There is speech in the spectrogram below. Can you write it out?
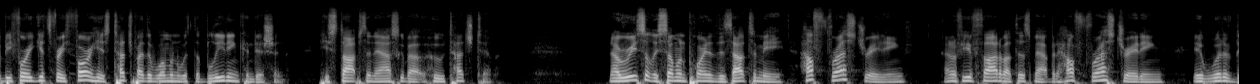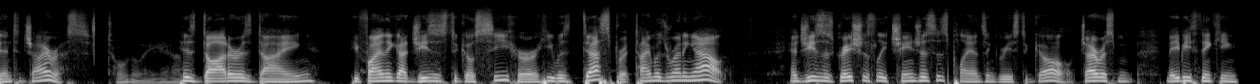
but before he gets very far he is touched by the woman with the bleeding condition. He stops and asks about who touched him. Now recently someone pointed this out to me. How frustrating, I don't know if you've thought about this Matt, but how frustrating it would have been to Jairus. Totally. Yeah. His daughter is dying. He finally got Jesus to go see her. He was desperate. Time was running out. And Jesus graciously changes his plans and agrees to go. Jairus m- may be thinking,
